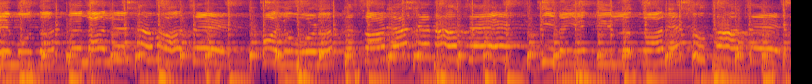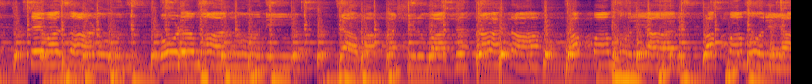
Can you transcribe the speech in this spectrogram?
केले मोदक लाल गव्हाचे हाल ओळख साऱ्या जनाचे दिन येतील कार्य सुखाचे सेवा जाणून गोड मानून द्यावा आशीर्वाद आता. बाप्पा मोरया रे बाप्पा मोरया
